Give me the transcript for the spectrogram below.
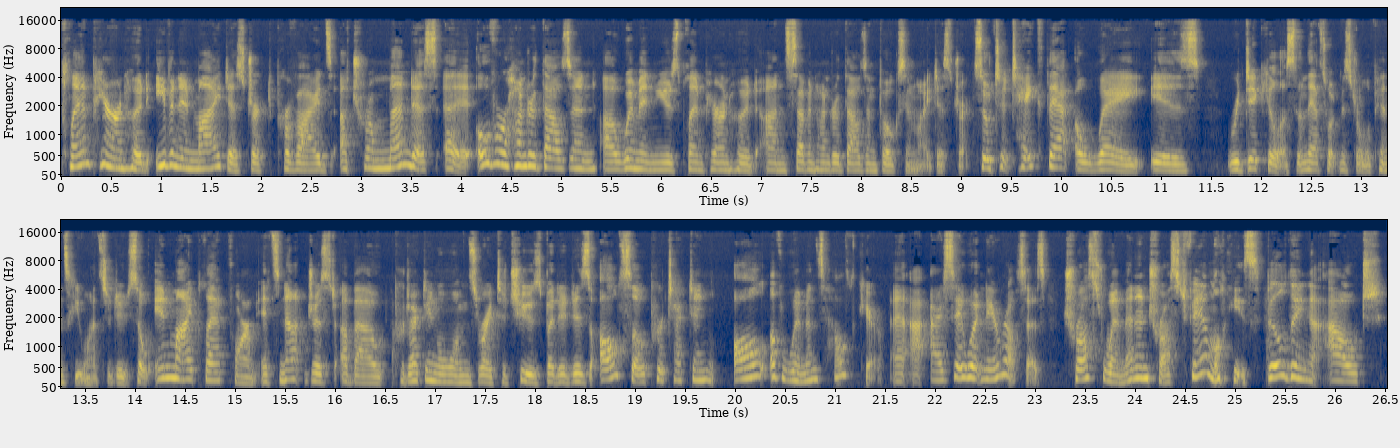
Planned Parenthood, even in my district, provides a tremendous, uh, over 100,000 uh, women use Planned Parenthood on 700,000 folks in my district. So to take that away is ridiculous. And that's what Mr. Lipinski wants to do. So, in my platform, it's not just about protecting a woman's right to choose, but it is also protecting all of women's health care. I, I say what NARAL says trust women and trust families. Building out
